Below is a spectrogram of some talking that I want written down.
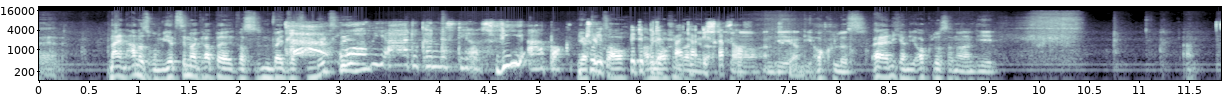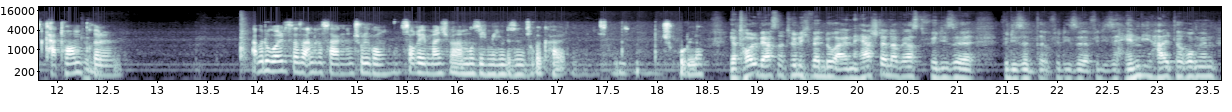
Äh, nein, andersrum. Jetzt sind wir gerade bei etwas, bei etwas Nützlichem. Oh, VR, du könntest dir aus VR-Box. Ja, Entschuldigung, auch. bitte, ich bitte, dran weiter. Ich schreib's genau, auf. An die, an die Oculus. Äh, nicht an die Oculus, sondern an die. Kartonbrillen. Aber du wolltest was anderes sagen, Entschuldigung. Sorry, manchmal muss ich mich ein bisschen zurückhalten, wenn ich so ein bisschen sprudle. Ja, toll wäre es natürlich, wenn du ein Hersteller wärst für diese, für diese, für diese, für diese Handyhalterungen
